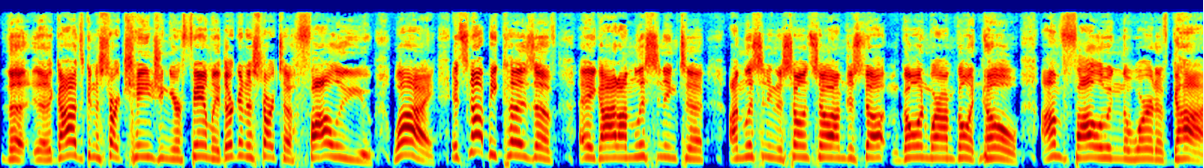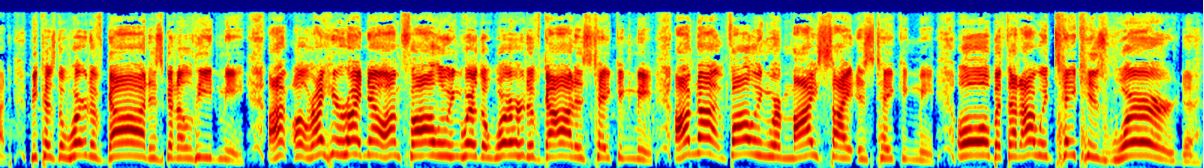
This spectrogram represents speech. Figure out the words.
the uh, God's going to start changing your family. They're going to start to follow you. Why? It's not because of, hey God, I'm listening to I'm listening to so and so. I'm just uh, I'm going where I'm going. No, I'm following the word of God because the word of God is going to lead me. I, oh, right here, right now, I'm following where the word of God is taking me. I'm not following where my sight is taking me. Oh, but that I would take His word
